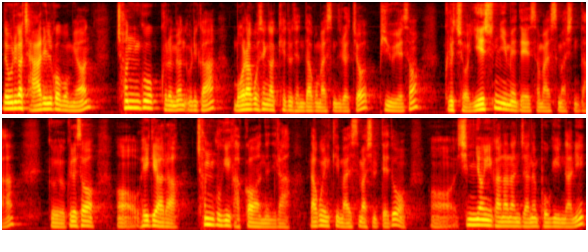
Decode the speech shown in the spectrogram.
근데 우리가 잘 읽어보면 천국 그러면 우리가 뭐라고 생각해도 된다고 말씀드렸죠. 비유에서. 그렇죠. 예수님에 대해서 말씀하신다. 그, 그래서 어, 회개하라. 천국이 가까웠느니라. 라고 이렇게 말씀하실 때도 어, 심령이 가난한 자는 복이 있나니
